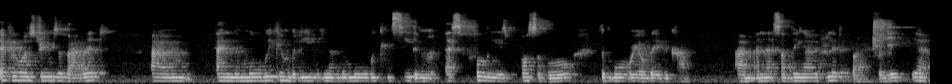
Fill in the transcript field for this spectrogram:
everyone's dreams are valid. Um, and the more we can believe in them, the more we can see them as fully as possible, the more real they become. Um, and that's something I've lived by, really. Yeah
